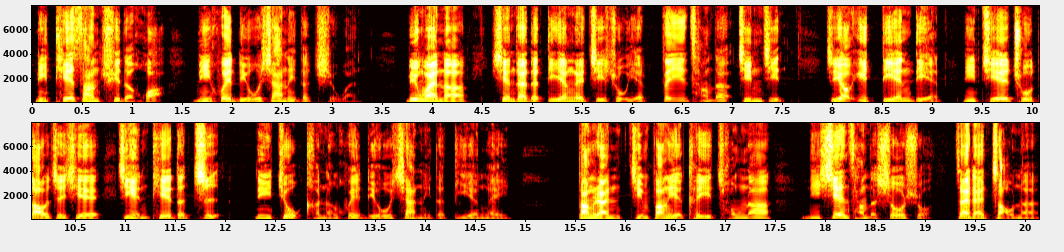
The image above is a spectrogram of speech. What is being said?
你贴上去的话，你会留下你的指纹。另外呢，现在的 DNA 技术也非常的精进，只要一点点你接触到这些剪贴的字，你就可能会留下你的 DNA。当然，警方也可以从呢你现场的搜索再来找呢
